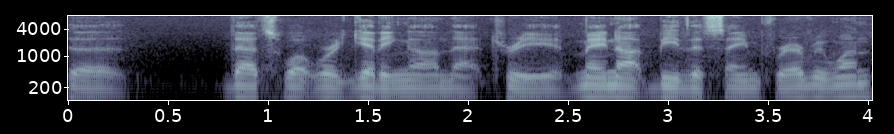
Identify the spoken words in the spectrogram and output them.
uh, that's what we're getting on that tree. It may not be the same for everyone.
